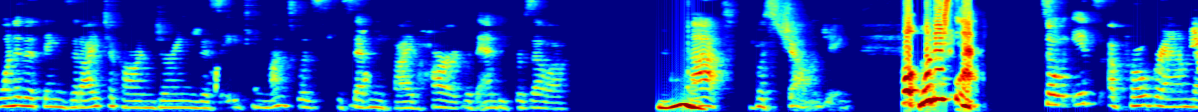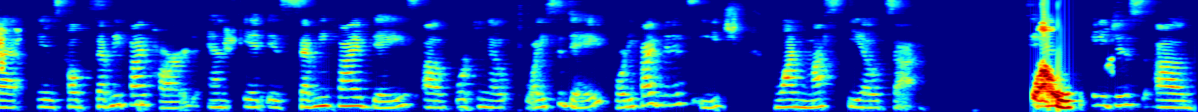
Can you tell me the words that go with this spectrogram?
one of the things that I took on during this 18 months was the 75 hard with Andy Frisella. Mm. That was challenging. What, what is that? So it's a program that is called 75 Hard, and it is 75 days of working out twice a day, 45 minutes each. One must be outside. Wow. Pages of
